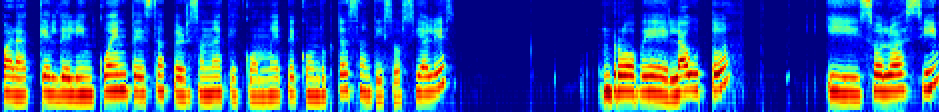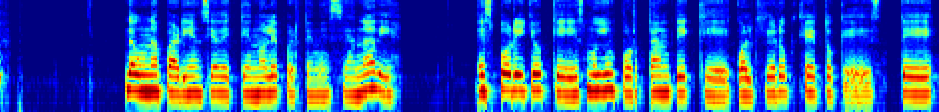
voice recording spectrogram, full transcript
para que el delincuente, esta persona que comete conductas antisociales, robe el auto y solo así da una apariencia de que no le pertenece a nadie. Es por ello que es muy importante que cualquier objeto que esté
